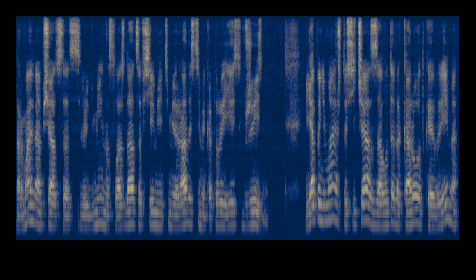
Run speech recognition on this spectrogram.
нормально общаться с людьми, наслаждаться всеми этими радостями, которые есть в жизни. Я понимаю, что сейчас за вот это короткое время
